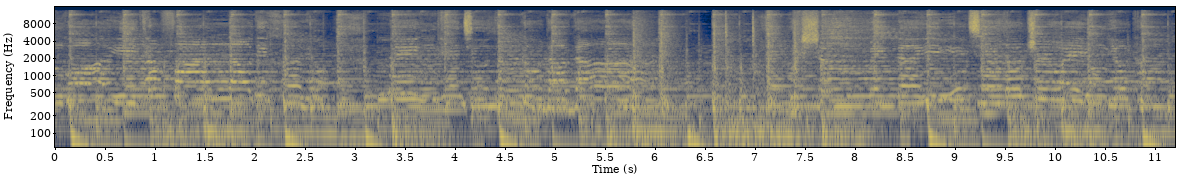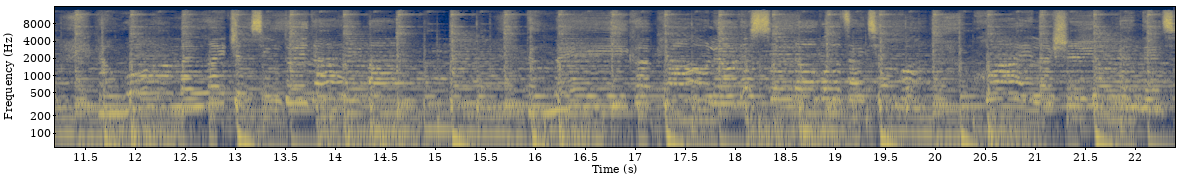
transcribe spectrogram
过一条烦恼的河流，明天就能够到达。为生命的一切都只为拥有它，让我们来真心对待吧。当每一颗漂流的心都不再牵挂，快乐是永远的家。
